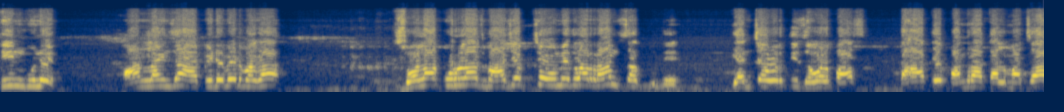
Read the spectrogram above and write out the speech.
तीन गुन्हे. ऑनलाईनचा ऍफिडेव्हिट बघा. सोलापूरलाच भाजपचे उमेदवार राम सातपुते यांच्यावरती जवळपास दहा ते पंधरा कलमाचा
